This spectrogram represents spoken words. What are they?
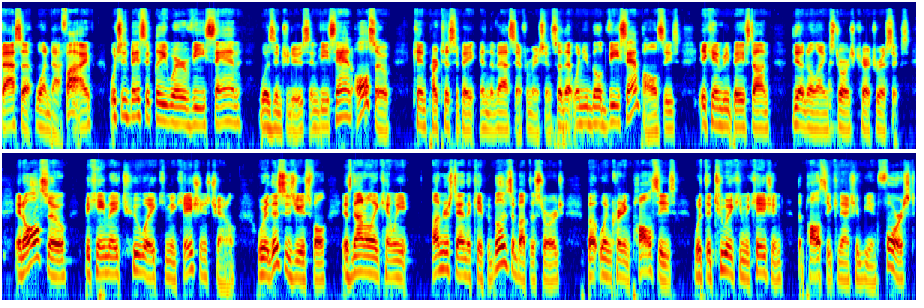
VASA 1.5, which is basically where vSAN was introduced, and vSAN also can participate in the VASA information so that when you build vSAN policies, it can be based on the underlying storage characteristics. It also became a two-way communications channel. Where this is useful is not only can we understand the capabilities about the storage, but when creating policies with the two-way communication, the policy can actually be enforced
